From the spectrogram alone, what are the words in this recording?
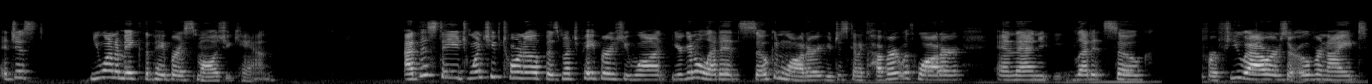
It just, you want to make the paper as small as you can. At this stage, once you've torn up as much paper as you want, you're going to let it soak in water. You're just going to cover it with water and then let it soak for a few hours or overnight,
